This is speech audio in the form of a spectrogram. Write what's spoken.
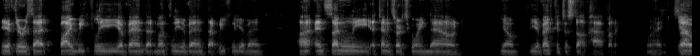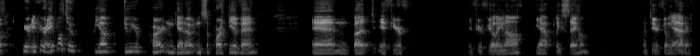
if there's that bi-weekly event, that monthly event, that weekly event, uh, and suddenly attendance starts going down, you know, the event could just stop happening, right? So if, you're, if you're able to, you know, do your part and get out and support the event, and but if you're if you're feeling off, yeah, please stay home until you're feeling Yeah. better.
